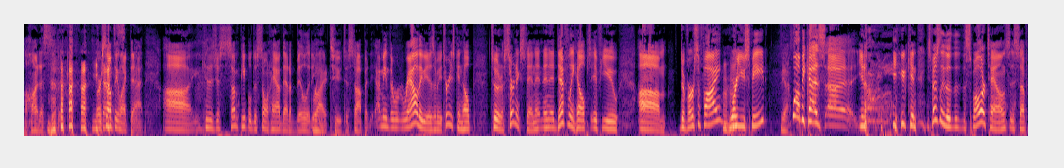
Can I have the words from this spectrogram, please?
a Honda Civic or Yes. something like that." Because it's just some people just don't have that ability Right. to to stop. But I mean, the reality is, I mean, attorneys can help to a certain extent, and, and it definitely helps if you um, diversify Mm-hmm. where you speed. Well, because uh, you know you can, especially the, the the smaller towns and stuff.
